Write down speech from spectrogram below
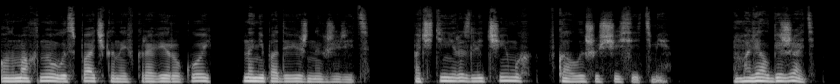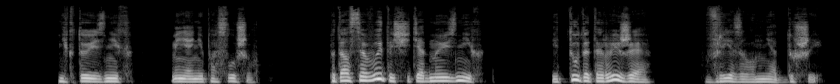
Он махнул испачканной в крови рукой на неподвижных жриц, почти неразличимых в колышущейся тьме. Умолял бежать. Никто из них меня не послушал. Пытался вытащить одну из них. И тут эта рыжая, врезала мне от души.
